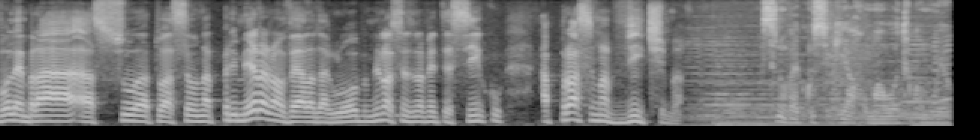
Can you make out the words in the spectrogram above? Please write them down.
vou lembrar a sua atuação na primeira novela da Globo, 1995, A Próxima Vítima. Você não vai conseguir arrumar outro como eu.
